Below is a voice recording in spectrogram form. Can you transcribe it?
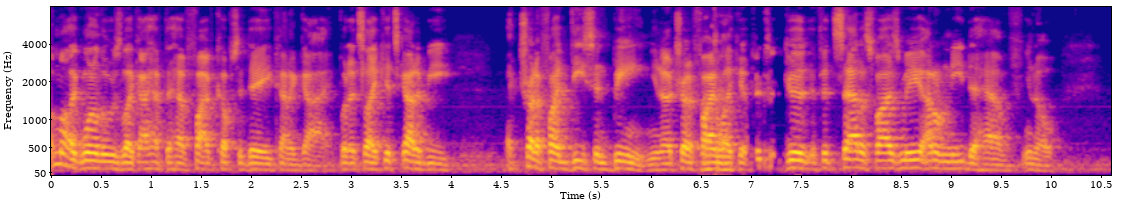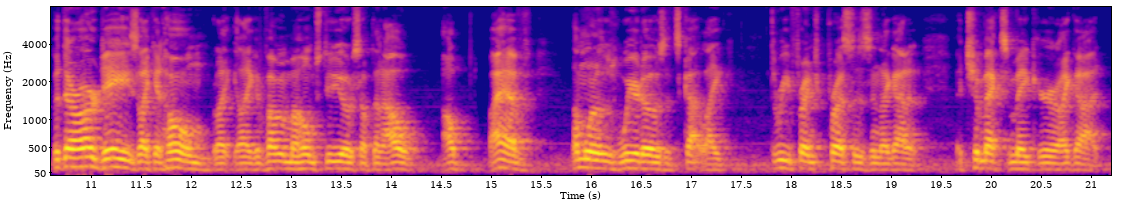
I'm not like one of those like I have to have five cups a day kind of guy. But it's like it's got to be. I try to find decent bean. You know, I try to find Okay. like if it's good, if it satisfies me, I don't need to have you know. But there are days like at home, like like if I'm in my home studio or something, I'll I'll I have I'm one of those weirdos that's got like three French presses and I got a, a Chemex maker. I got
